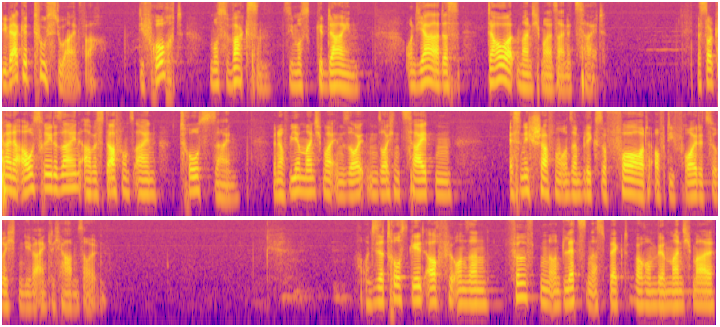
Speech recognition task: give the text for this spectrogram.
Die Werke tust du einfach. Die Frucht muss wachsen, sie muss gedeihen. Und ja, das dauert manchmal seine Zeit. Das soll keine Ausrede sein, aber es darf uns ein Trost sein, wenn auch wir manchmal in solchen Zeiten es nicht schaffen, unseren Blick sofort auf die Freude zu richten, die wir eigentlich haben sollten. Und dieser Trost gilt auch für unseren fünften und letzten Aspekt, warum wir manchmal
